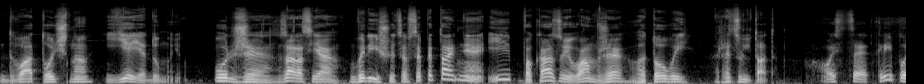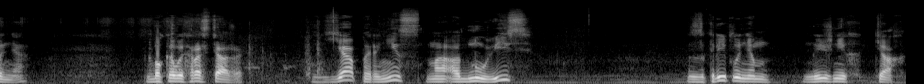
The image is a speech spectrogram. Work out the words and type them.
два точно є, я думаю. Отже, зараз я вирішую це все питання і показую вам вже готовий результат. Ось це кріплення бокових розтяжок я переніс на одну вісь з кріпленням нижніх тяг.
